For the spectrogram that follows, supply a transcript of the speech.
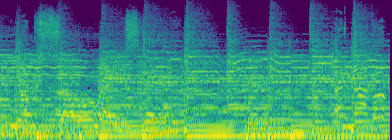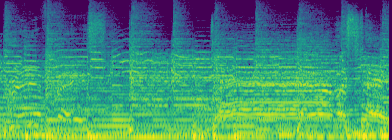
it looked so. stay.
